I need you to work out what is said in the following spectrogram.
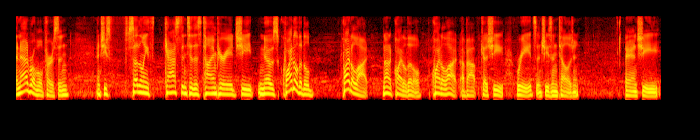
an admirable person and she's suddenly cast into this time period she knows quite a little quite a lot not quite a little quite a lot about because she reads and she's intelligent and she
